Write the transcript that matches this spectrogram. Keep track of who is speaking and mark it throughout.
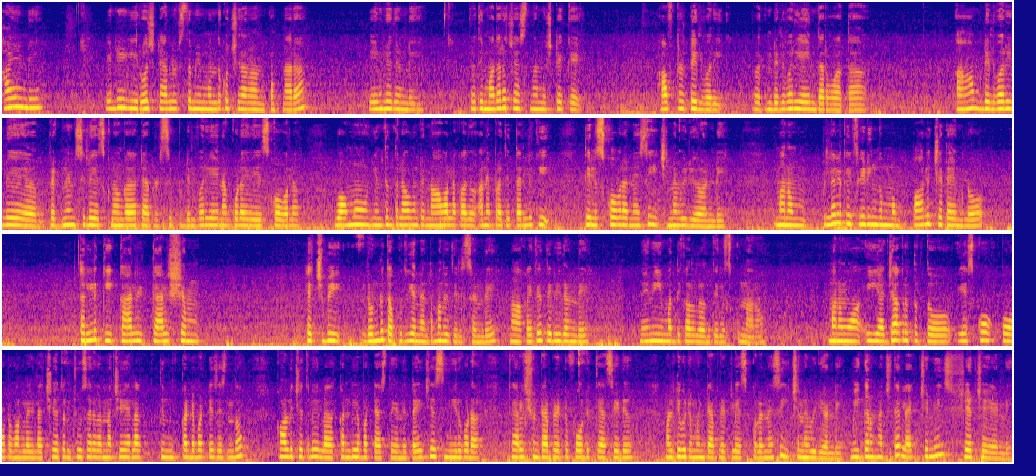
Speaker 1: Hi అండి. ఏంటి ఈరోజు ట్యాబ్లెట్స్తో మేము ముందుకు వచ్చినాను అనుకుంటున్నారా? ఏం లేదండి. ప్రతి మదర్ చేస్తున్న మిస్టేకే. ఆఫ్టర్ డెలివరీ డెలివరీ అయిన తర్వాత డెలివరీలే ప్రెగ్నెన్సీలో వేసుకున్నాం కదా ట్యాబ్లెట్స్ ఇప్పుడు డెలివరీ అయినా కూడా వేసుకోవాలా? వామ్మో ఇంతంతలా ఉంటే నా వల్ల కాదు అనే ప్రతి తల్లికి తెలుసుకోవాలనేసి ఈ చిన్న వీడియో అండి. మనం పిల్లలకి ఫీడింగ్ పాలు ఇచ్చే టైంలో తల్లికి కాలి కాల్షియం హెచ్బి రెండు తగ్గుతుంది అని ఎంతమందికి తెలుసండి? నాకైతే తెలియదండి నేను ఈ మధ్య కాలంలో తెలుసుకున్నాను. మనము ఈ అజాగ్రత్తతో వేసుకోకపోవటం వల్ల ఇలా చేతులు చూసారు కన్నా చేయాల కండి పట్టేసేసిందో కాళ్ళు చేతులు ఇలా కండిలు పట్టేస్తాయండి. దయచేసి మీరు కూడా calcium tablet folic acid multivitamin ట్యాబ్లెట్లు వేసుకోవాలనేసి ఈ చిన్న వీడియో అండి. మీకు కనుక నచ్చితే లైక్ చేయండి షేర్ చేయండి.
